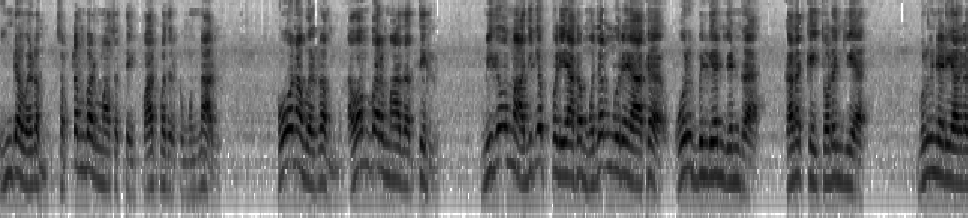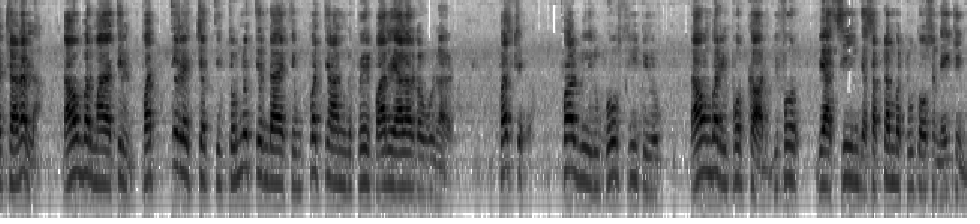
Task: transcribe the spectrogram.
இந்த வருடம் செப்டம்பர் மாதத்தை பார்ப்பதற்கு முன்னால் போன வருடம் நவம்பர் மாதத்தில் மிகவும் அதிகப்படியாக முதன்முறையாக ஒரு பில்லியன் என்ற கணக்கை தொடங்கிய முருகனடியார்கள் சரல் நவம்பர் மாதத்தில் பத்து லட்சத்தி தொண்ணூற்றி ரெண்டாயிரத்தி முப்பத்தி நான்கு பேர் பார்வையாளர்கள் உள்ளனர் first fall we go see November report card before we are seeing the September two thousand eighteen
